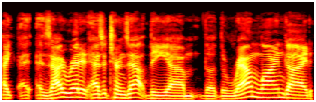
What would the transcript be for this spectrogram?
I, I, as I read it, as it turns out, the um, the the round line guide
